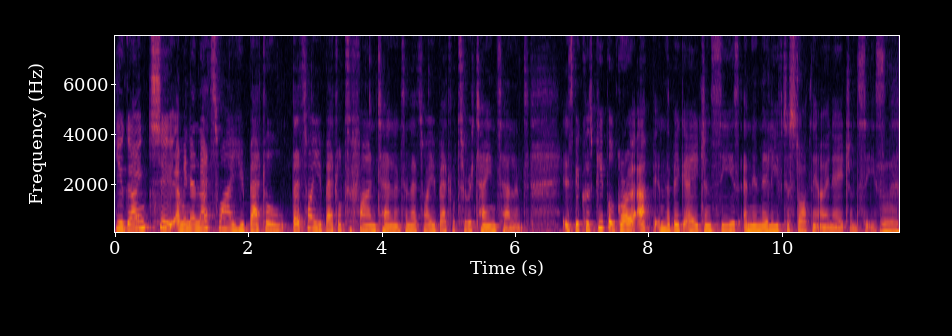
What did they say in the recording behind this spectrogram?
You're going to. I mean, and that's why you battle. That's why you battle to find talent, and that's why you battle to retain talent, is because people grow up in the big agencies and then they leave to start their own agencies. Mm.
